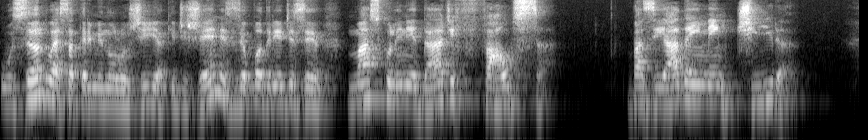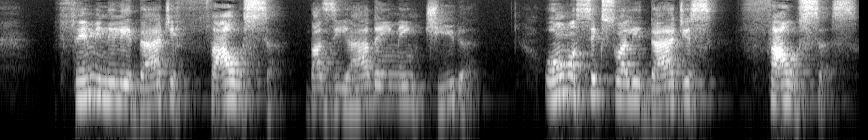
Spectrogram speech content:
Usando essa terminologia aqui de Gênesis, eu poderia dizer masculinidade falsa, baseada em mentira. Feminilidade falsa, baseada em mentira. Homossexualidades falsas,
